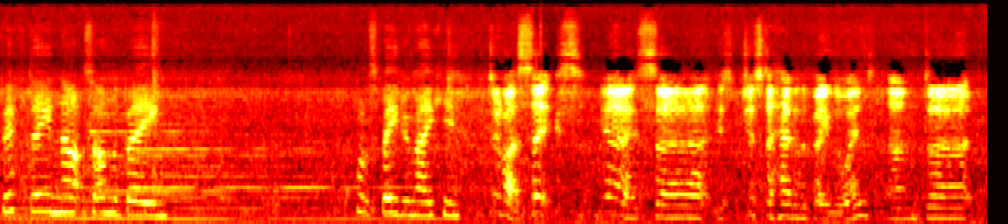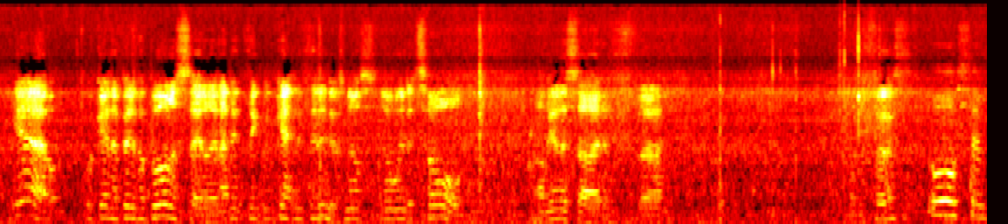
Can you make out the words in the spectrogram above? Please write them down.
Fifteen knots on the beam. What speed are we making? Doing about six. Yeah, it's uh, it's just ahead of the the wind, and uh, yeah, we're getting a bit of a bonus sail in. I didn't think we'd get anything in. There was no no wind at all on the other side of, uh, of the Firth. Awesome.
